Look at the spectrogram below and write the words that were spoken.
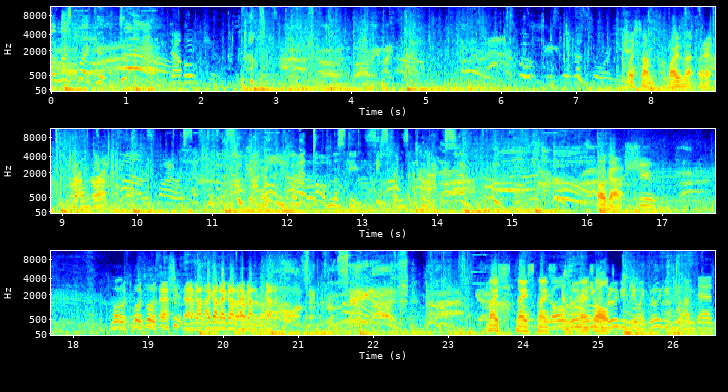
Oh, let's break it. Damn! Double kill. Where's some? Why isn't that? Okay. Огонь по готовности. Systems at max. Oh god. Shoot. Slow, slow, slow, slow, shoot. I got, it, I got, it, I got, it, I got it, I got it. Crusaders! Nice, nice, nice, Good old- I really need nice healing, ult. really need healing, really need I'm healing. dead.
